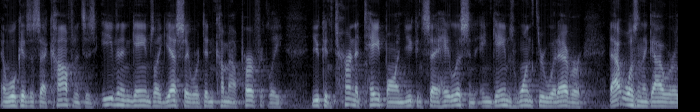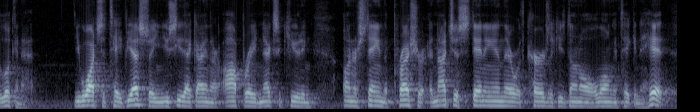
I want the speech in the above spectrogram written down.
And what gives us that confidence is even in games like yesterday where it didn't come out perfectly, you can turn a tape on. You can say, hey, listen, in games one through whatever, that wasn't the guy we were looking at. You watch the tape yesterday and you see that guy in there operating, executing, understanding the pressure, and not just standing in there with courage like he's done all along and taking a hit,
